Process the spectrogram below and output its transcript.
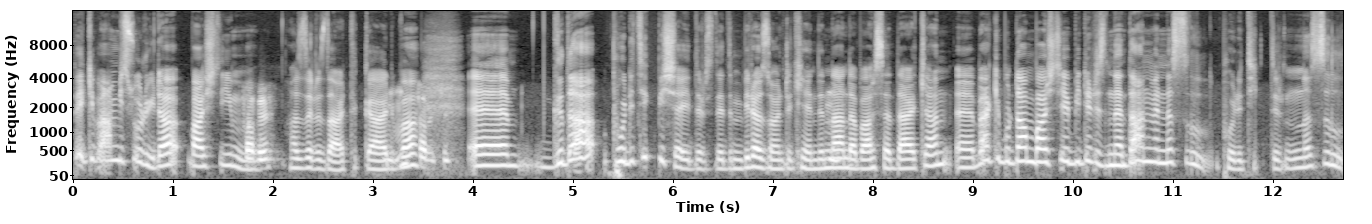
Peki ben bir soruyla başlayayım mı? Tabii. Hazırız artık galiba. Hı hı, tabii ki. Ee, gıda politik bir şeydir dedim biraz önce kendinden hı. de bahsederken. Ee, belki buradan başlayabiliriz. Neden ve nasıl politiktir? Nasıl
